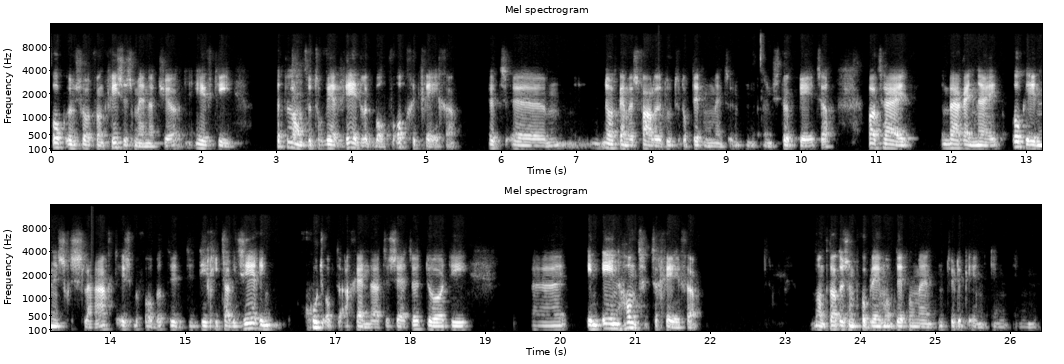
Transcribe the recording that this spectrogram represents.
ook een soort van crisismanager, heeft hij het land er toch weer redelijk bovenop gekregen. Het, uh, Noord-Rijn-Westfalen doet het op dit moment een, stuk beter. Wat hij, waarin hij ook in is geslaagd, is bijvoorbeeld de, digitalisering goed op de agenda te zetten door die uh, in één hand te geven. Want dat is een probleem op dit moment natuurlijk in, in, in,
